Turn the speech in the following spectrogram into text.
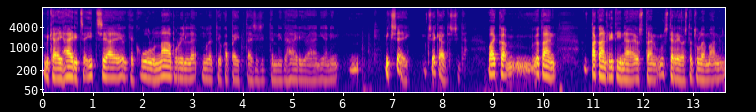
mikä ei häiritse itseä eikä kuulu naapurille, mutta et, joka peittäisi sitten niitä häiriöääniä, niin miksei? Miksei käytä sitä? Vaikka jotain takan ritinää jostain stereoista tulemaan, niin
